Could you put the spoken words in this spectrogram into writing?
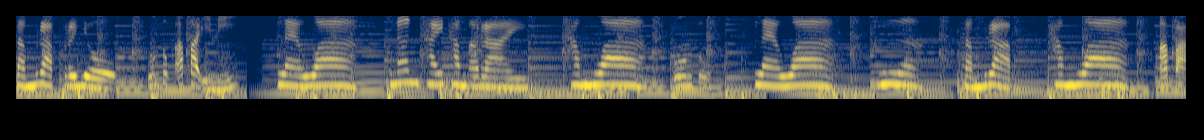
สำหรับประโยค Untuk apa ini? แปลว่า นั่นใช้ทำอะไรคำว่า Untuk แปลว่า เพื่อสำหรับคำว่า apa?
